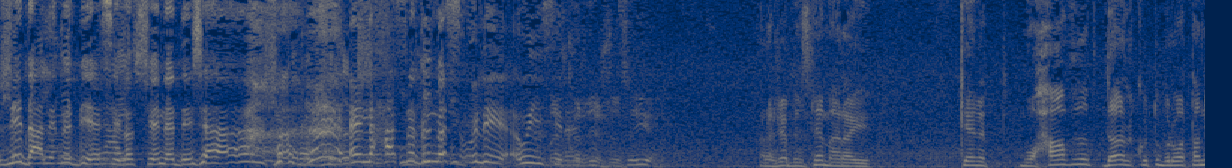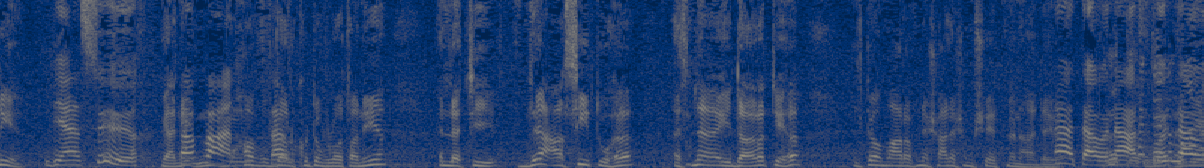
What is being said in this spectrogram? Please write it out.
زيد على مديا سي لطفي أنا déjà. أنا حاسه بالمسؤوليه oui سي رجاء بن سلامة راهي كانت محافظة دار الكتب الوطنية. bien sûr يعني طبعا محافظة دار طبعاً. الكتب الوطنية التي ذاع صيتها أثناء إدارتها التو ما عرفناش علاش مشيت منها دايما ها تو نعرفوا تو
